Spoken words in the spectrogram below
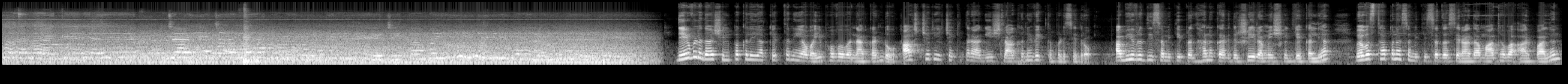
ಫಲಕ್ಕೆ ಜಯ ದೇವಳದ ಶಿಲ್ಪಕಲೆಯ ಕೆತ್ತನೆಯ ವೈಭವವನ್ನ ಕಂಡು ಆಶ್ಚರ್ಯಚಕಿತರಾಗಿ ಶ್ಲಾಘನೆ ವ್ಯಕ್ತಪಡಿಸಿದರು. ಅಭಿವೃದ್ಧಿ ಸಮಿತಿ ಪ್ರಧಾನ ಕಾರ್ಯದರ್ಶಿ ರಮೇಶ್ ಹೆಗ್ಡೆ ಕಲ್ಯ, ವ್ಯವಸ್ಥಾಪನಾ ಸಮಿತಿ ಸದಸ್ಯರಾದ Madhava R Palan,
